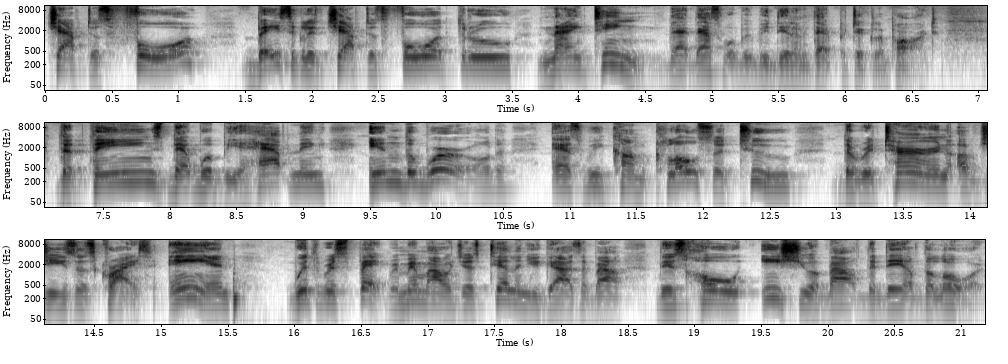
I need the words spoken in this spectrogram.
chapters four, basically chapters four through 19. That, that's what we'll be dealing with that particular part. The things that will be happening in the world as we come closer to the return of Jesus Christ. And with respect, remember, I was just telling you guys about this whole issue about the day of the Lord.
